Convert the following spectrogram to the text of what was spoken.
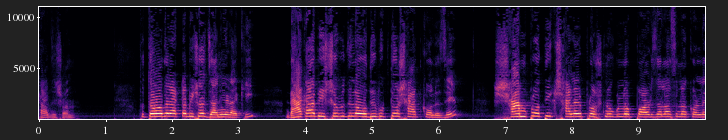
suggestion তো তোমাদের একটা বিষয় জানিয়ে রাখি, ঢাকা বিশ্ববিদ্যালয় অধিভুক্ত সাত কলেজে সাম্প্রতিক সালের প্রশ্নগুলো পর্যালোচনা করলে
